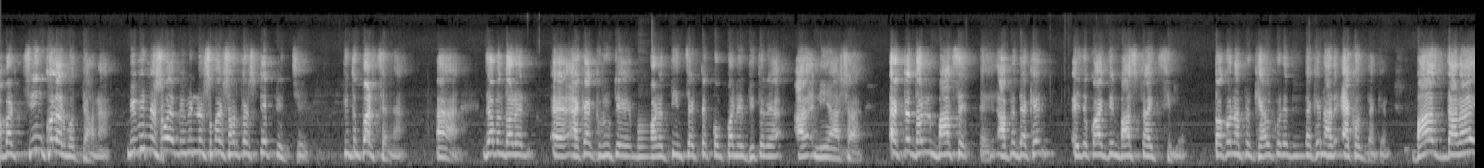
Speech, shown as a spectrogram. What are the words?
আবার শৃঙ্খলার মধ্যে আনা। বিভিন্ন সময় বিভিন্ন সময় সরকার স্টেপ নিচ্ছে, কিন্তু পারছে না। হ্যাঁ যেমন ধরেন এক এক রুটে ধরেন তিন চারটা কোম্পানির ভিতরে নিয়ে আসা। একটা ধরেন বাসে আপনি দেখেন, এই যে কয়েকদিন বাস স্ট্রাইক ছিল, তখন আপনি খেয়াল করে দেখেন আর এখন দেখেন। বাস দাঁড়ায়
